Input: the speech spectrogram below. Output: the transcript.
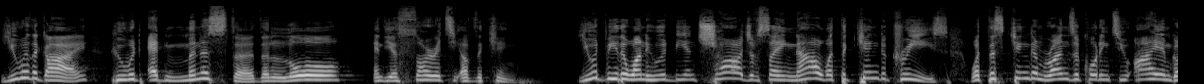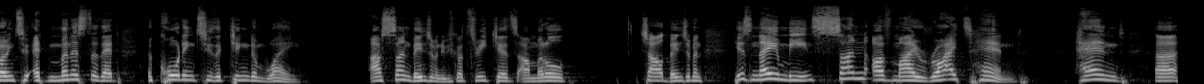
You were the guy who would administer the law and the authority of the king. You would be the one who would be in charge of saying, now what the king decrees, what this kingdom runs according to, I am going to administer that according to the kingdom way. Our son Benjamin, we've got three kids, our middle child Benjamin, his name means son of my right hand. Hand, uh,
